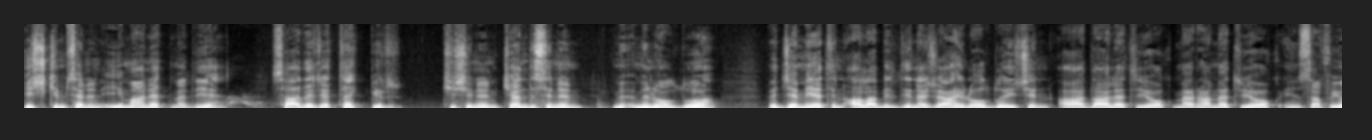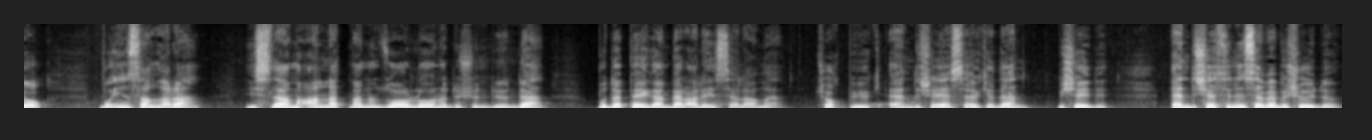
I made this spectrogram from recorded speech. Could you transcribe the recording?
Hiç kimsenin iman etmediği, sadece tek bir kişinin kendisinin mümin olduğu ve cemiyetin alabildiğine cahil olduğu için adaleti yok, merhameti yok, insafı yok. Bu insanlara İslam'ı anlatmanın zorluğunu düşündüğünde bu da Peygamber aleyhisselamı çok büyük endişeye sevk eden bir şeydi. Endişesinin sebebi şuydu.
